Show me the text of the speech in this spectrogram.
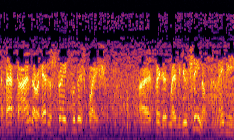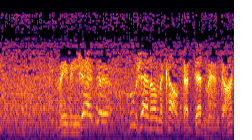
At that time, they were headed straight for this place. I figured maybe you'd seen them. Maybe. Maybe. Jed, uh, who's that on the couch? A dead man, Doc.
